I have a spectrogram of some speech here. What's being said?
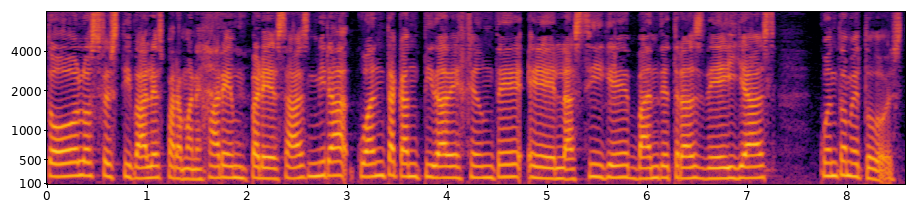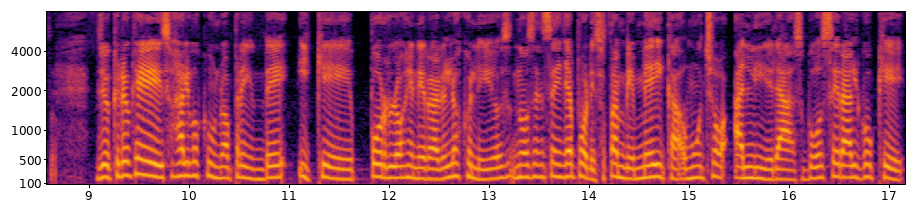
todos los festivales, para manejar empresas. Mira cuánta cantidad de gente eh, las sigue, van detrás de ellas. Cuéntame todo esto. Yo creo que eso es algo que uno aprende y que por lo general en los colegios no se enseña, por eso también me he dedicado mucho al liderazgo, ser algo que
